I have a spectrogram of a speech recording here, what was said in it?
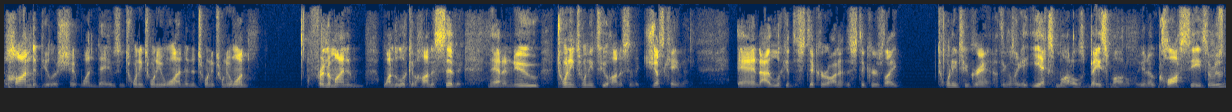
Honda dealership one day. It was in 2021 and in 2021 a friend of mine wanted to look at a Honda Civic. They had a new 2022 Honda Civic just came in, and I look at the sticker on it. The sticker's like 22 grand. I think it was like an EX model, base model, you know, cloth seats. It was a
